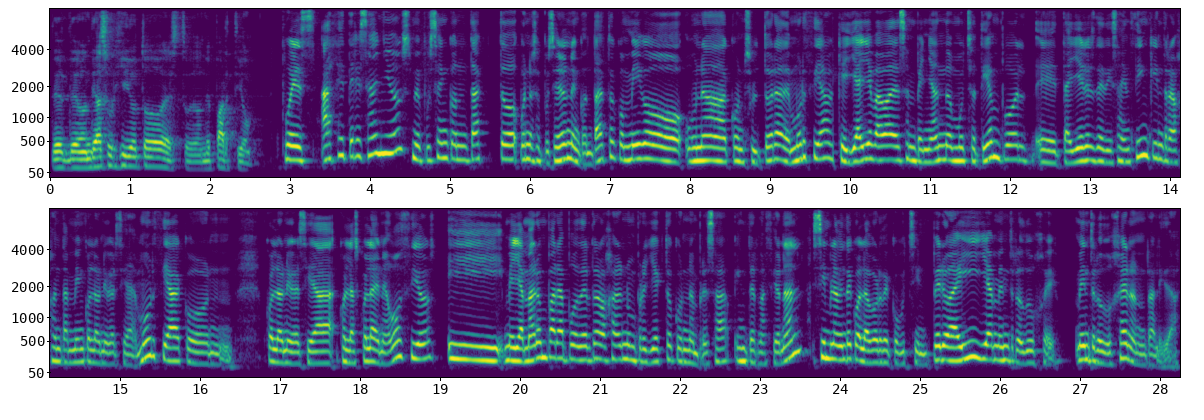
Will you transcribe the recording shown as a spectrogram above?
¿Desde dónde ha surgido todo esto? ¿De dónde partió? Pues hace tres años me puse en contacto, bueno, se pusieron en contacto conmigo una consultora de Murcia que ya llevaba desempeñando mucho tiempo eh, talleres de Design Thinking, trabajan también con la Universidad de Murcia, con, con, la Universidad, con la Escuela de Negocios y me llamaron para poder trabajar en un proyecto con una empresa internacional, simplemente con labor de coaching. Pero ahí ya me introduje, me introdujeron en realidad.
